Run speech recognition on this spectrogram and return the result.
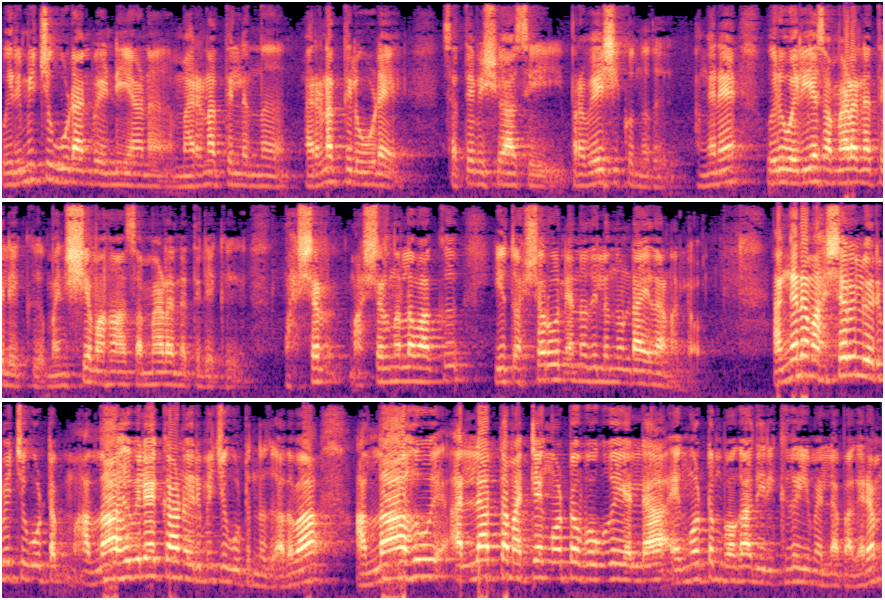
ഒരുമിച്ച് കൂടാൻ വേണ്ടിയാണ് മരണത്തിൽ നിന്ന് മരണത്തിലൂടെ സത്യവിശ്വാസി പ്രവേശിക്കുന്നത്. അങ്ങനെ ഒരു വലിയ സമ്മേളനത്തിലേക്ക് മനുഷ്യ മഹാസമ്മേളനത്തിലേക്ക് മഷർ മഷർ എന്നുള്ള വാക്ക് ഈ തൊഷറൂൻ എന്നതിൽ നിന്നുണ്ടായതാണല്ലോ. അങ്ങനെ മഹ്ഷറിൽ ഒരുമിച്ച് കൂട്ടം അള്ളാഹുവിലേക്കാണ് ഒരുമിച്ച് കൂട്ടുന്നത്. അഥവാ അള്ളാഹു അല്ലാത്ത മറ്റെങ്ങോട്ടോ പോകുകയല്ല എങ്ങോട്ടും പോകാതിരിക്കുകയുമല്ല. പകരം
